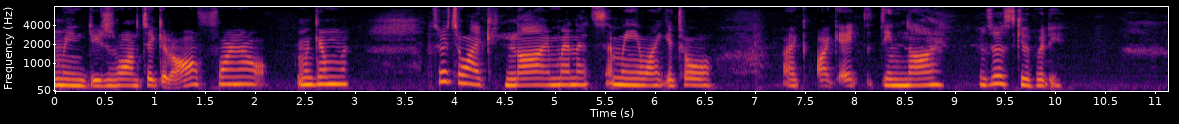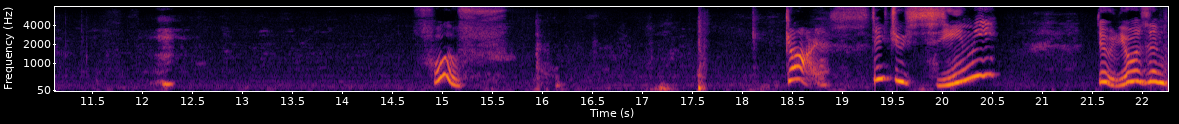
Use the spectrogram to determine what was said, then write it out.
I mean, do you just want to take it off for now? I so it's like nine minutes. I mean, like until like like eight fifty nine. It's just get pretty. Whew. Guys, did you see me? Dude, you was in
